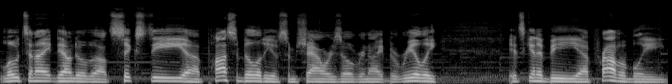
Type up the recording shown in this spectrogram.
Low tonight down to about 60. Uh, possibility of some showers overnight, but really, it's going to be uh, probably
